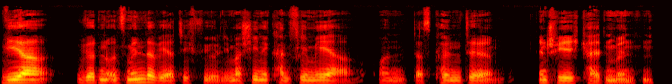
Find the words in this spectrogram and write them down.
Wir würden uns minderwertig fühlen. Die Maschine kann viel mehr und das könnte in Schwierigkeiten münden.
